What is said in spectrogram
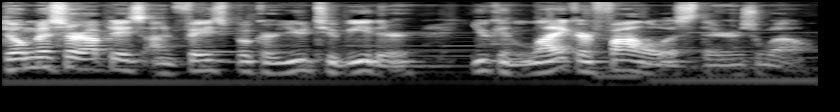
Don't miss our updates on Facebook or YouTube either. You can like or follow us there as well.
